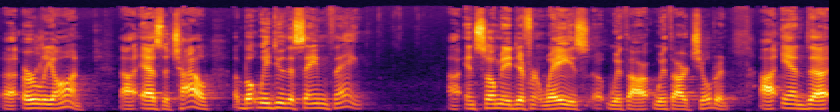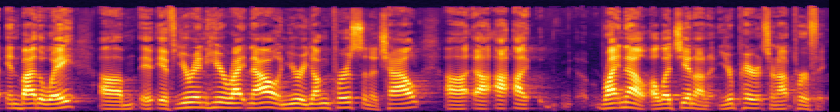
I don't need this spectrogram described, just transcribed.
uh, early on uh, as a child, but we do the same thing. Uh, in so many different ways with our, with our children. and, and by the way, um, if you're in here right now and you're a young person, a child, I, I, right now, I'll let you in on it. Your parents are not perfect.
